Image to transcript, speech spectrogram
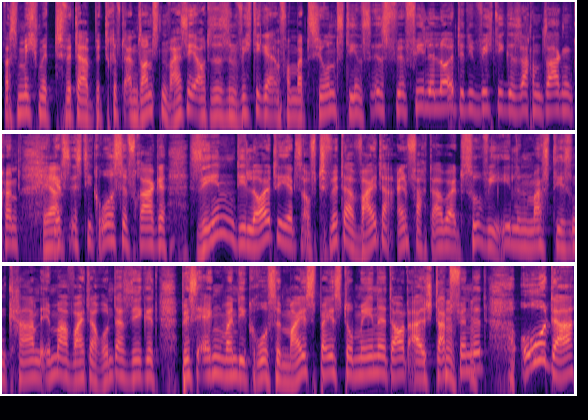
was mich mit Twitter betrifft. Ansonsten weiß ich auch, dass es ein wichtiger Informationsdienst ist für viele Leute, die wichtige Sachen sagen können. Ja. Jetzt ist die große Frage, sehen die Leute jetzt auf Twitter weiter einfach dabei zu, wie Elon Musk diesen Kahn immer weiter runtersegelt, bis irgendwann die große MySpace-Domäne dort alles stattfindet? Oder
